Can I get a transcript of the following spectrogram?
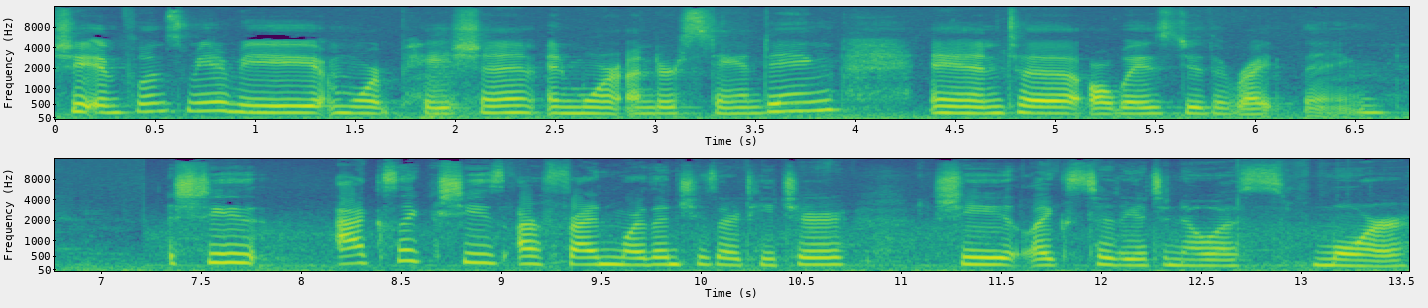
She influenced me to be more patient and more understanding and to always do the right thing. She acts like she's our friend more than she's our teacher. She likes to get to know us more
